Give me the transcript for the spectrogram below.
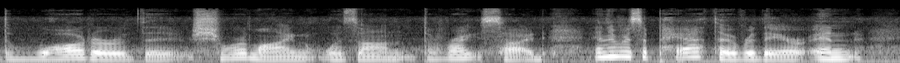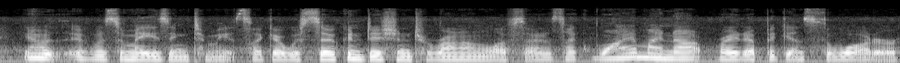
the water, the shoreline was on the right side, and there was a path over there. And you know, it was amazing to me. It's like I was so conditioned to run on the left side. It's like, why am I not right up against the water?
